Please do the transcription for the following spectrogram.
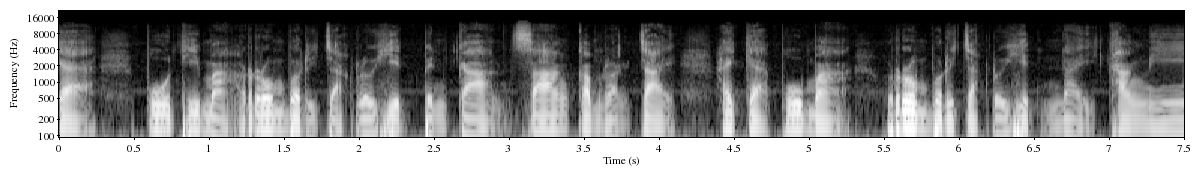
แก่ ผู้ที่มาร่วมบริจาคโลหิตเป็นการสร้างกำลังใจ ให้แก่ผู้มาร่วมบริจาคโลหิตในครั้งนี้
